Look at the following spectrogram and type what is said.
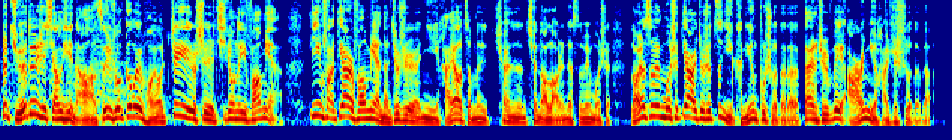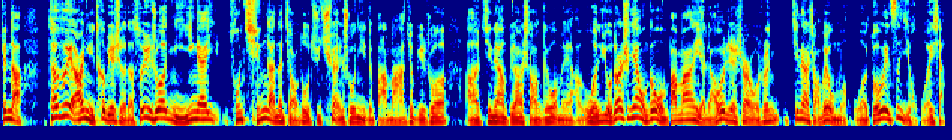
这绝对是相信的啊！所以说，各位朋友，这就是其中的一方面。第一方，第二方面呢，就是你还要怎么劝劝导老人的思维模式？老人思维模式，第二就是自己肯定不舍得的，但是为儿女还是舍得的。真的，他为儿女特别舍得。所以说，你应该从情感的角度去劝说你的爸妈。就比如说啊，尽量不要少给我们呀。我有段时间，我跟我爸妈也聊过这事儿。我说，尽量少为我们活，多为自己活一下。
